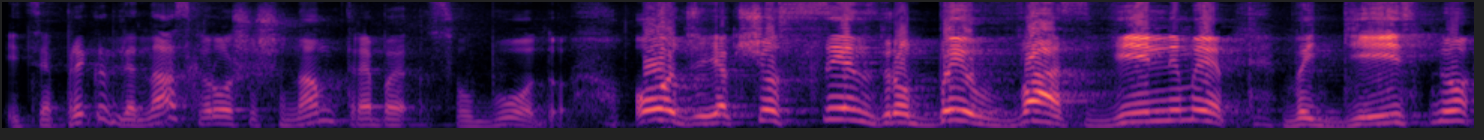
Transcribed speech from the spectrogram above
І це приклад для нас хороший, що нам треба свободу. Отже, якщо син зробив вас вільними, ви дійсно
